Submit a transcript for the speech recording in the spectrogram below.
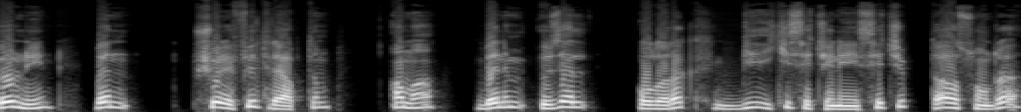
Örneğin ben şöyle filtre yaptım ama benim özel olarak bir iki seçeneği seçip daha sonra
